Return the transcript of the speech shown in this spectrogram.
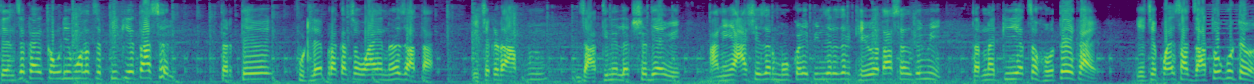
त्यांचं काही कवडी मोलाचं पीक येत असेल तर ते कुठल्याही प्रकारचं वाया न जाता याच्याकडे आपण जातीने लक्ष द्यावे. आणि असे जर मोकळे पिंजरे जर ठेवत असाल तुम्ही तर नक्की याचं होतं आहे काय? याचे पैसा जातो कुठं?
